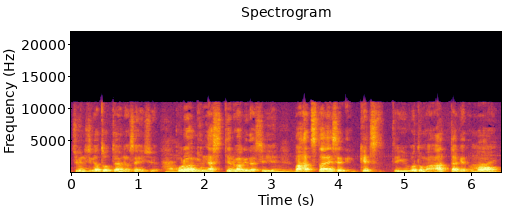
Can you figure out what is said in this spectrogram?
中日が取ったような選手、はい。これはみんな知ってるわけだし、うん。まあ、初対決っていうこともあったけども、はい。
